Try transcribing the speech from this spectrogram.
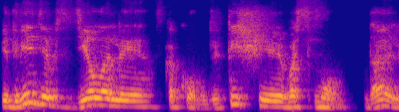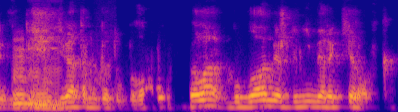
Медведев сделали в каком? 2008 да, или в 2009 mm-hmm. году. Была, была, была между ними рокировка.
